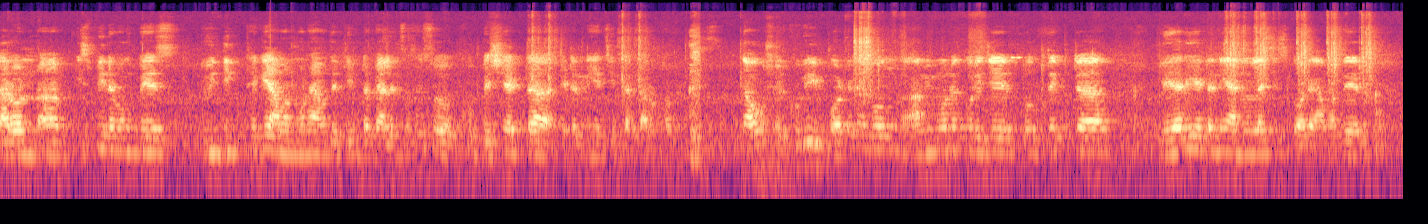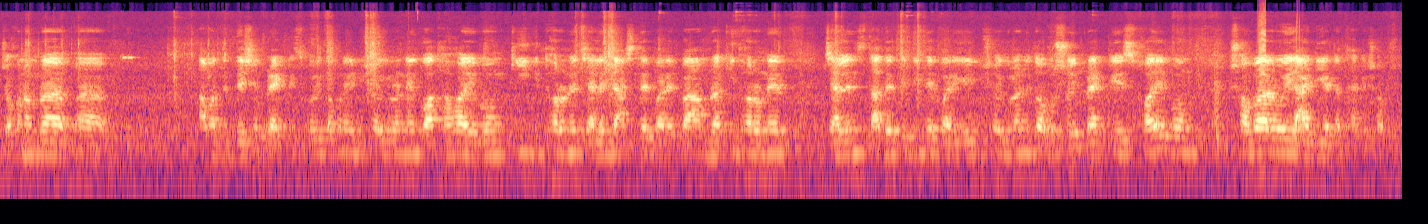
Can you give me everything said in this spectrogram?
কারণ স্পিন এবং পেস দুই দিক থেকে আমার মনে হয় আমাদের টিমটা ব্যালেন্স আছে। সো খুব বেশি একটা এটা নিয়ে চিন্তার কারণ হবে না। অবশ্যই খুবই ইম্পর্টেন্ট এবং আমি মনে করি যে প্রত্যেকটা প্লেয়ারই এটা নিয়ে অ্যানালাইসিস করে। আমাদের যখন আমরা আমাদের দেশে প্র্যাকটিস করি, তখন এই বিষয়গুলো নিয়ে কথা হয় এবং কি ধরনের চ্যালেঞ্জ আসতে পারে বা আমরা কি ধরনের চ্যালেঞ্জ তাদেরকে দিতে পারি, এই বিষয়গুলো নিয়ে তো অবশ্যই প্র্যাকটিস হয় এবং সবার ওই আইডিয়াটা থাকে সবসময়।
